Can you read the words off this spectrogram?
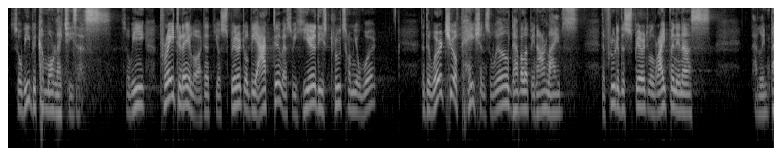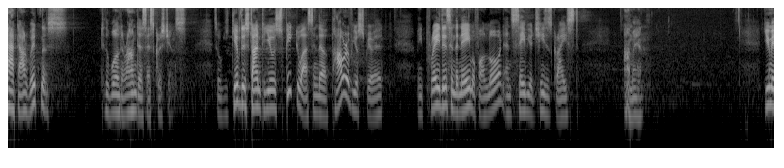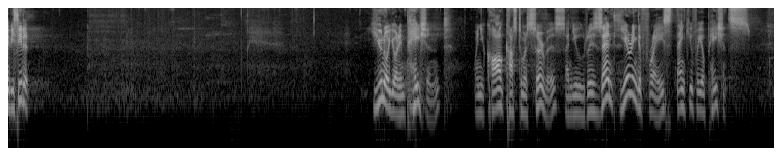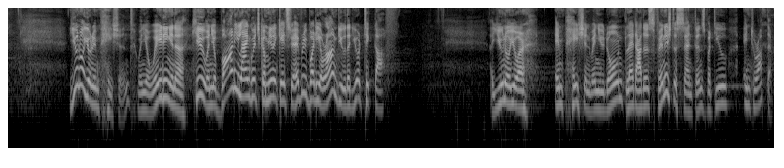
so we become more like Jesus. So we pray today, Lord, that your Spirit will be active as we hear these truths from your word. that the virtue of patience will develop in our lives. The fruit of the Spirit will ripen in us. That will impact our witness to the world around us as Christians. So we give this time to you. Speak to us in the power of your Spirit. We pray this in the name of our Lord and Savior Jesus Christ. Amen. You may be seated. You know you're impatient when you call customer service and you resent hearing the phrase, Thank you for your patience. You know you're impatient when you're waiting in a queue and your body language communicates to everybody around you that you're ticked off. You know you are impatient when you don't let others finish the sentence but you interrupt them.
